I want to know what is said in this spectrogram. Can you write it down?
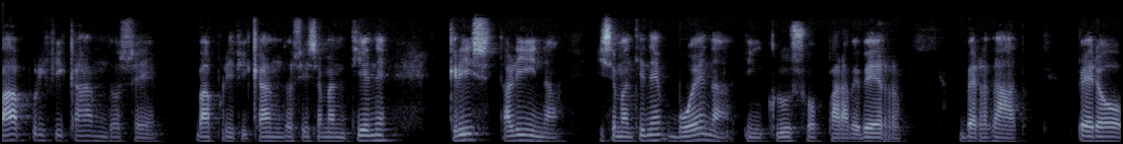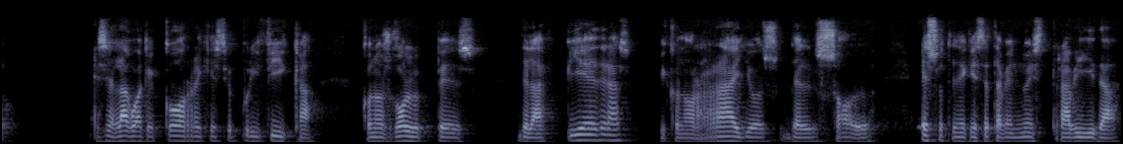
va purificándose, va purificándose y se mantiene cristalina y se mantiene buena incluso para beber, ¿verdad? Pero es el agua que corre, que se purifica con los golpes de las piedras y con los rayos del sol. Eso tiene que ser también nuestra vida,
